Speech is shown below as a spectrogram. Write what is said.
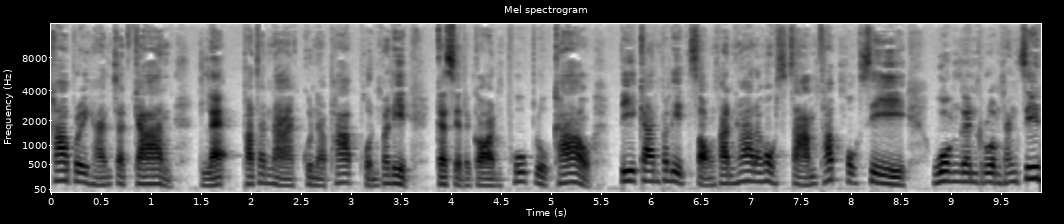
ค่าบริหารจัดการ และพัฒนาคุณภาพผลผลิตเกษตรกรผู้ปลูกข้าว ปีการผลิต 2563ทับ64 วงเงินรวมทั้งสิ้น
